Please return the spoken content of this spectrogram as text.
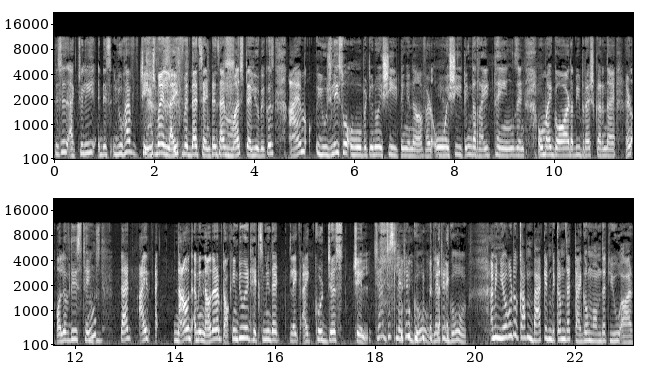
This is actually this. You have changed my life with that sentence. I must tell you because I am usually so oh, but you know, is she eating enough? And oh, is she eating the right things? And oh my God, abhi brush karna hai. And all of these things Mm-hmm. that I, I now. I mean, now that I'm talking to you, it hits me that like I could just chill. Yeah, just let it go. let like, it go. I mean, you're going to come back and become that tiger mom that you are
